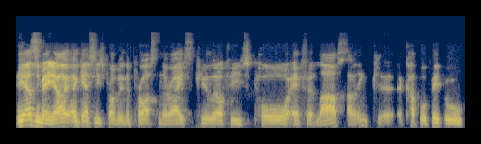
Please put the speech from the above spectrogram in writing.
He hasn't been. I, I guess he's probably the price in the race purely off his poor effort last. I think a couple of people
